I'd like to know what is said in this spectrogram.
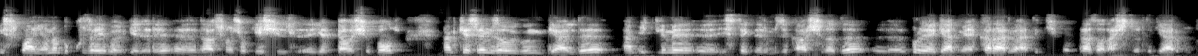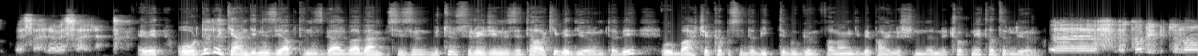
İspanya'nın bu kuzey bölgeleri e, daha sonra çok yeşil e, yağışı bol. Hem kesemize uygun geldi hem iklimi e, isteklerimizi karşıladı. E, buraya gelmeye karar verdik. Biraz araştırdık, yer bulduk vesaire vesaire. Evet, orada da kendiniz yaptınız galiba. Ben sizin bütün sürecinizi takip ediyorum tabii. Bu bahçe kapısı da bitti bugün falan gibi paylaşımlarını çok net hatırlıyorum. Ee, tabii bütün o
